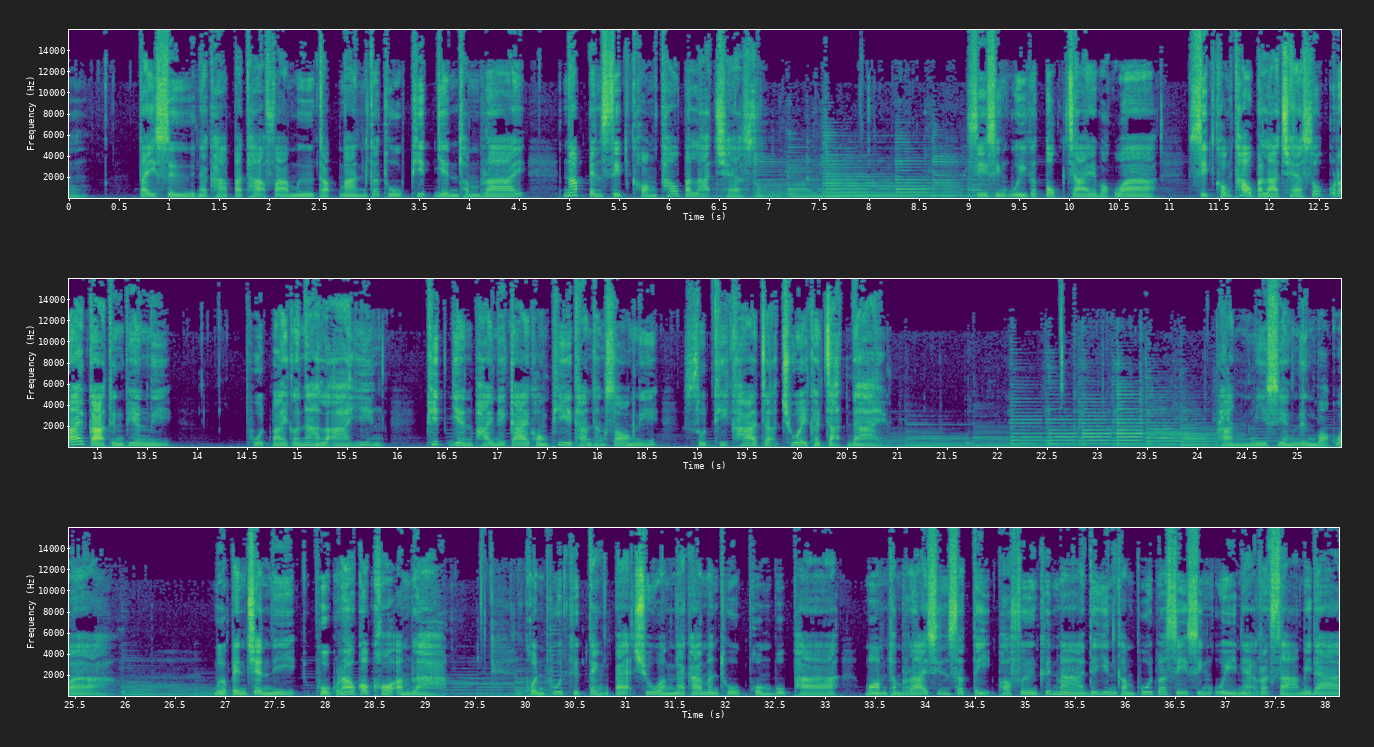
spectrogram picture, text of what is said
ใต้ซือนะคะปะทะฝ่ามือกับมันก็ถูกพิษเย็นทำร้าย นับเป็นสิทธิ์ของเท่าประหลาดแชโซสีสิงอุยก็ตกใจบอกว่า สิทธิ์ของเท่าประหลาดแชซกร้ายกาจถึงเพียงนี้ พูดไปก็น่าละอายยิ่ง พิษเย็นภายในกายของพี่ท่านทั้งสองนี้ สุดที่ข้าจะช่วยขจัดได้ พลันมีเสียงหนึ่งบอกว่า เมื่อเป็นเช่นนี้พวกเราก็ขออำลา คนพูดคือแต่งแปะช่วงนะคะ มันถูกผมบุกผามอมทำร้ายสิ้นสติ พอฟื้นขึ้นมาได้ยินคำพูดว่าซิซิงอุยเนี่ยรักษาไม่ได้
